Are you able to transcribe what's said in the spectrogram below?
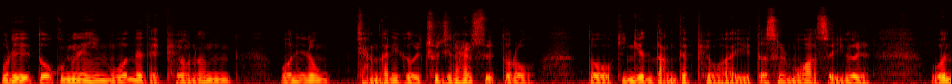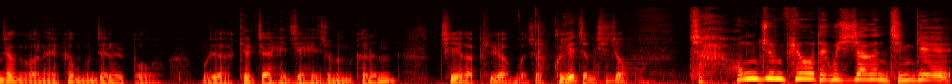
우리 또 국민의힘 원내대표는 원희룡 장관이 그걸 추진할 수 있도록 또 김기현 당대표와 이 뜻을 모아서 이걸 원장관의 그 문제를 또 우리가 결자 해지해 주는 그런 지혜가 필요한 거죠. 그게 정치죠. 자, 홍준표 대구시장은 징계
